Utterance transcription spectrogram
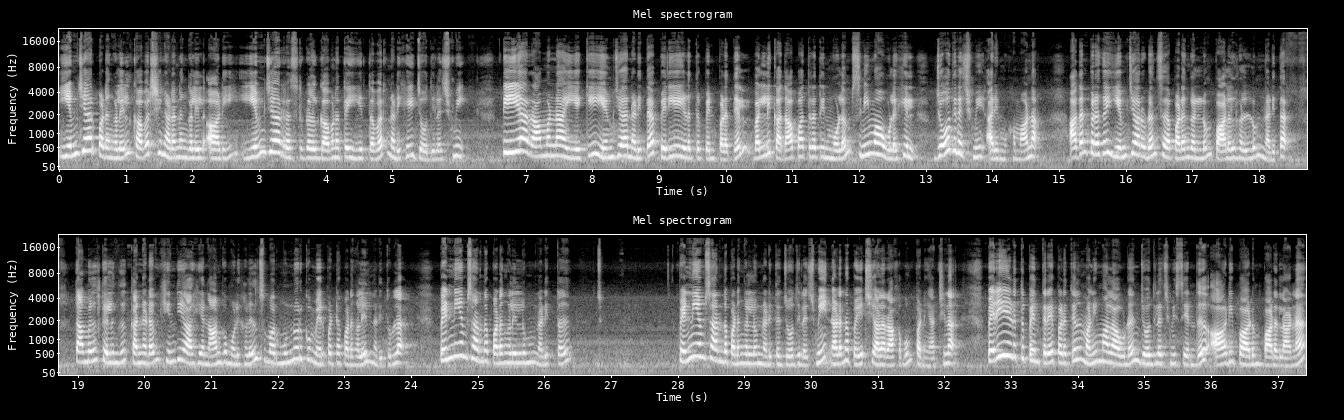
எம்ஜிஆர் படங்களில் கவர்ச்சி நடனங்களில் ஆடி எம்ஜிஆர் ரசிகர்கள் கவனத்தை ஈர்த்தவர் நடிகை ஜோதிலட்சுமி. டி ஆர் ராமண்ணா இயக்கி எம்ஜிஆர் நடித்த பெரிய இடத்து பெண் படத்தில் வள்ளி கதாபாத்திரத்தின் மூலம் சினிமா உலகில் ஜோதிலட்சுமி அறிமுகமானார். அதன் பிறகு எம்ஜிஆருடன் சில படங்களிலும் பாடல்களிலும் நடித்தார். தமிழ் தெலுங்கு கன்னடம் ஹிந்தி ஆகிய நான்கு மொழிகளில் சுமார் முன்னூறுக்கும் மேற்பட்ட படங்களில் நடித்துள்ளார். பெண்ணியம் சார்ந்த படங்களிலும் நடித்த பெண்ணியம் சார்ந்த படங்களிலும் நடித்த ஜோதிலட்சுமி நடன பயிற்சியாளராகவும் பணியாற்றினார். பெரிய இடத்து பெண் திரைப்படத்தில் மணிமாலாவுடன் ஜோதிலட்சுமி சேர்ந்து ஆடி பாடும் பாடலான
